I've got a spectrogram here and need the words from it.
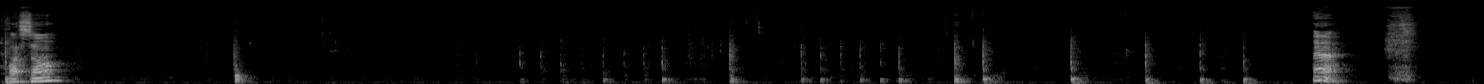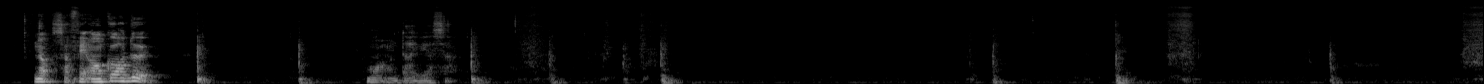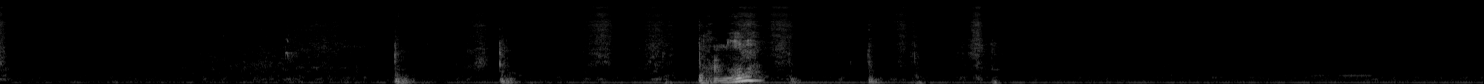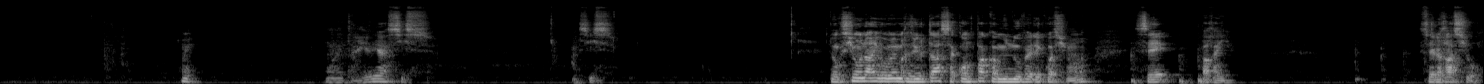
300. Un. Non, ça fait encore deux. Comment on est arrivé à ça Trois mille. Arrivé à 6. 6. Donc si on arrive au même résultat, ça compte pas comme une nouvelle équation. Hein. C'est pareil. C'est le ratio.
